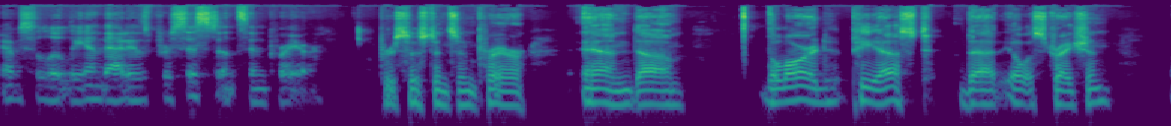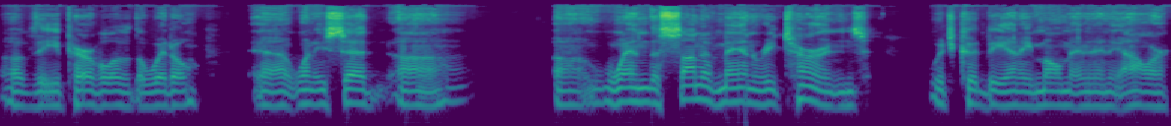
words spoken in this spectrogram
Absolutely. And that is persistence in prayer. persistence in prayer. And um, the Lord PS'd that illustration of the parable of the widow uh, when he said, uh, uh, When the Son of Man returns, which could be any moment, any hour,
